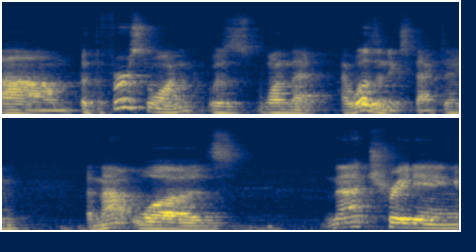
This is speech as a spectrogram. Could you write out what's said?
Um, but the first one was one that I wasn't expecting, and that was Matt trading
